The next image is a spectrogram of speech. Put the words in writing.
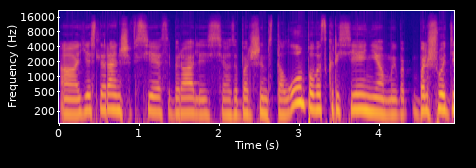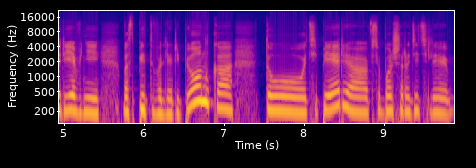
А если раньше все собирались за большим столом по воскресеньям и большой деревней воспитывали ребенка, то теперь э, все больше родителей,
